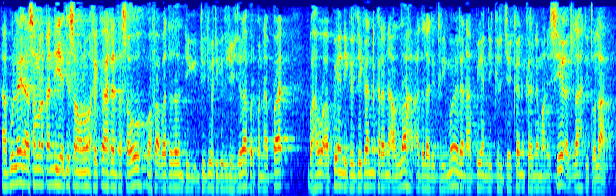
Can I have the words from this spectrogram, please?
Abu Lais As-Samarkandi iaitu seorang ulama fiqah dan tasawuf wafat pada tahun 737 Hijrah berpendapat bahawa apa yang dikerjakan kerana Allah adalah diterima dan apa yang dikerjakan kerana manusia adalah ditolak.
